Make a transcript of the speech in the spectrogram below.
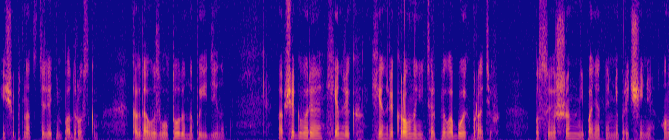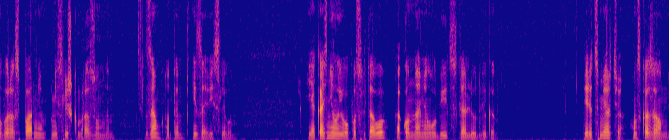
еще 15-летним подростком, когда вызвал Тода на поединок. Вообще говоря, Хенрик, Хенрик ровно не терпел обоих братьев. По совершенно непонятной мне причине он вырос парнем не слишком разумным, замкнутым и завистливым. Я казнил его после того, как он нанял убийц для Людвига. Перед смертью он сказал мне,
